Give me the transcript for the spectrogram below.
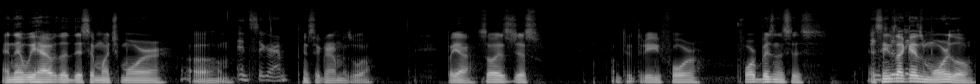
And then we have the This and Much More um, Instagram. Instagram as well. But yeah, so it's just one, two, three, four, four businesses. It seems like it's more though.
